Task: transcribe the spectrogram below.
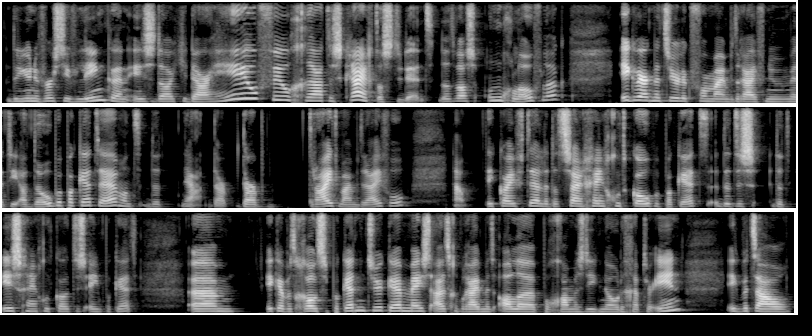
de University of Lincoln is dat je daar heel veel gratis krijgt als student. Dat was ongelooflijk. Ik werk natuurlijk voor mijn bedrijf nu met die Adobe pakketten, hè, want dat, ja, daar, daar draait mijn bedrijf op. Nou, ik kan je vertellen, dat zijn geen goedkope pakket. Dat is, dat is geen goedkoop, het is één pakket. Um, ik heb het grootste pakket natuurlijk, hè, meest uitgebreid met alle programma's die ik nodig heb erin. Ik betaal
